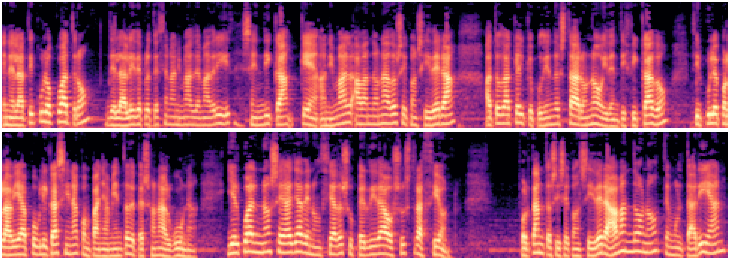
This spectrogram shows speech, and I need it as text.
En el artículo 4 de la Ley de Protección Animal de Madrid se indica que animal abandonado se considera a todo aquel que, pudiendo estar o no identificado, circule por la vía pública sin acompañamiento de persona alguna, y el cual no se haya denunciado su pérdida o sustracción. Por tanto, si se considera abandono, te multarían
